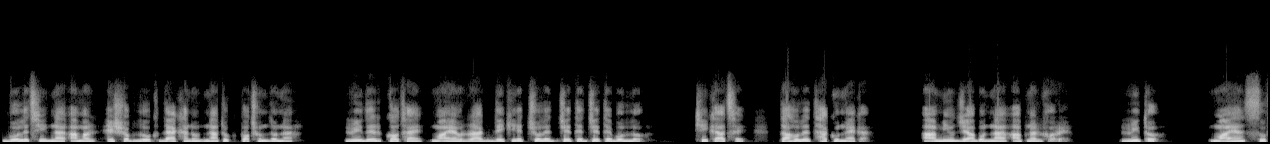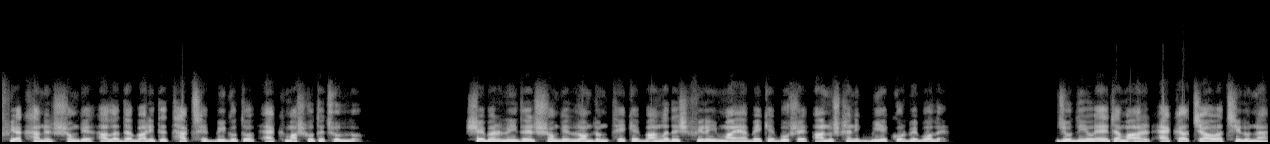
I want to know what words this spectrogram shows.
বলেছি না আমার এসব লোক দেখানো নাটক পছন্দ না। হৃদের কথায় মায়ার রাগ দেখিয়ে চলে যেতে যেতে বলল, ঠিক আছে, তাহলে থাকুন একা। আমিও যাব না আপনার ঘরে। ঋত মায়া সুফিয়া খানের সঙ্গে আলাদা বাড়িতে থাকছে বিগত এক মাস হতে চলল। সেবার হৃদের সঙ্গে লন্ডন থেকে বাংলাদেশ ফিরেই মায়া বেঁকে বসে আনুষ্ঠানিক বিয়ে করবে বলে। যদিও এটা মার একা চাওয়া ছিল না,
